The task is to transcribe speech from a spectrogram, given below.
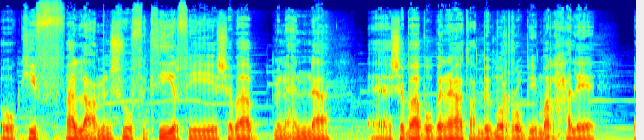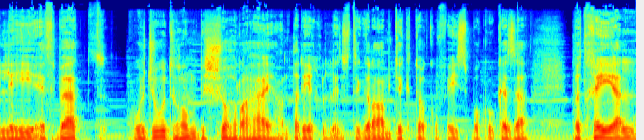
وكيف هلأ عم نشوف كثير في شباب من عنا آه، شباب وبنات عم بيمروا بمرحلة اللي هي إثبات وجودهم بالشهرة هاي عن طريق الانستغرام تيك توك وفيسبوك وكذا. بتخيل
